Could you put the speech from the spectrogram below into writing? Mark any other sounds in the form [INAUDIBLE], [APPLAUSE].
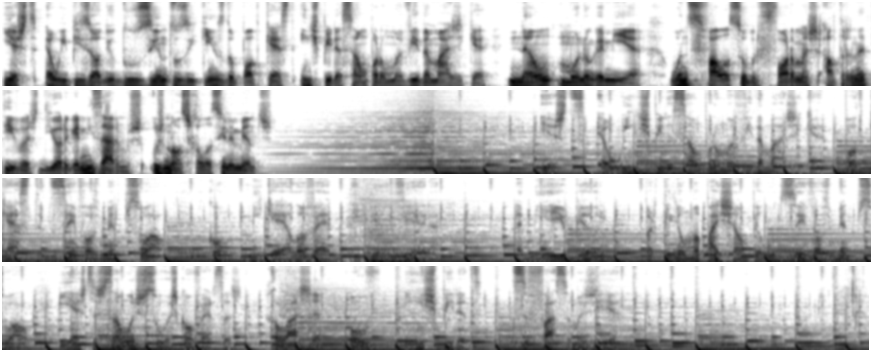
Este é o episódio 215 do podcast Inspiração para uma Vida Mágica, não monogamia, onde se fala sobre formas alternativas de organizarmos os nossos relacionamentos. Este é o Inspiração para uma Vida Mágica, podcast de desenvolvimento pessoal, com Micaela Oven e Pedro Vieira. A Mia e o Pedro partilham uma paixão pelo desenvolvimento pessoal e estas são as suas conversas. Relaxa, ouve e inspira-te. Que se faça magia.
